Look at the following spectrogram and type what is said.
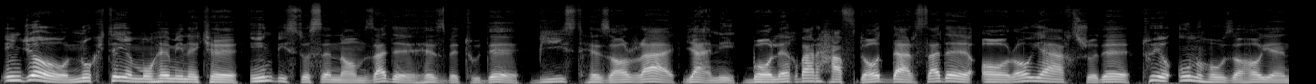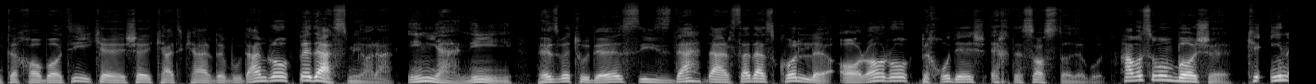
اینجا نکته مهم اینه که این 23 نامزد حزب توده 20 هزار رأی یعنی بالغ بر 70 درصد آرای اخذ شده توی اون حوزه های انتخاباتی که شرکت کرده بودن رو به دست میارن. این یعنی حزب توده 13 درصد از کل آرا رو به خودش اختصاص داده بود. حواسمون باشه که این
